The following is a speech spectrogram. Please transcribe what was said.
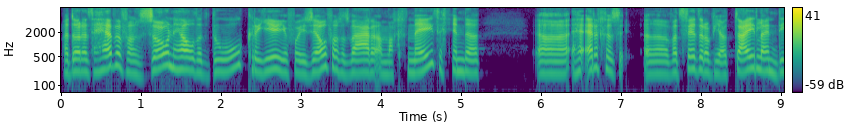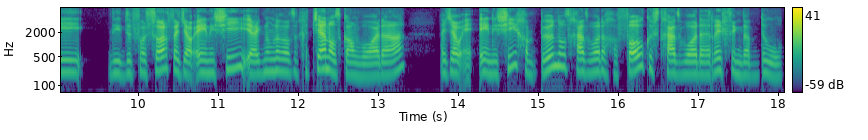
Maar door het hebben van zo'n helder doel creëer je voor jezelf als het ware een magneet in de, uh, ergens uh, wat verder op jouw tijdlijn die die ervoor zorgt dat jouw energie, ja, ik noem dat dat gechanneld kan worden. Dat jouw e-, energie gebundeld gaat worden, gefocust gaat worden richting dat doel.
